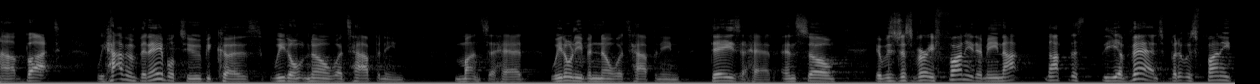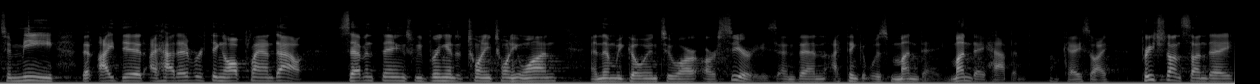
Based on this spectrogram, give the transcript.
Uh, but we haven't been able to because we don't know what's happening months ahead. We don't even know what's happening days ahead. And so it was just very funny to me, not, not the, the event, but it was funny to me that I did, I had everything all planned out. Seven things we bring into 2021, and then we go into our, our series. And then I think it was Monday. Monday happened, okay? So I preached on Sunday,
